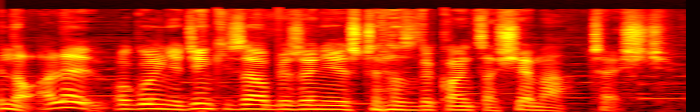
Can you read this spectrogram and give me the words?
No, ale ogólnie dzięki za obejrzenie jeszcze raz do końca. Siema, cześć.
